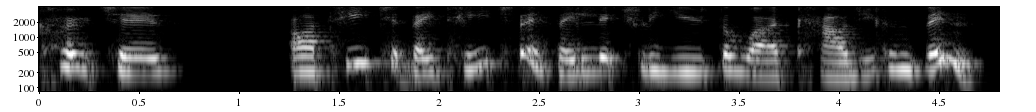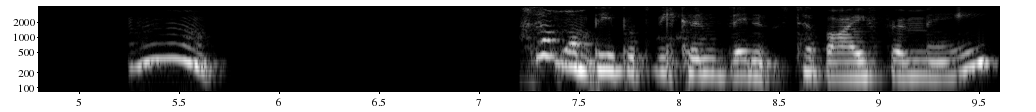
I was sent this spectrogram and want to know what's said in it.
coaches are teaching, they teach this. They literally use the word how do you convince? Mm. I don't want people to be convinced to buy from me.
